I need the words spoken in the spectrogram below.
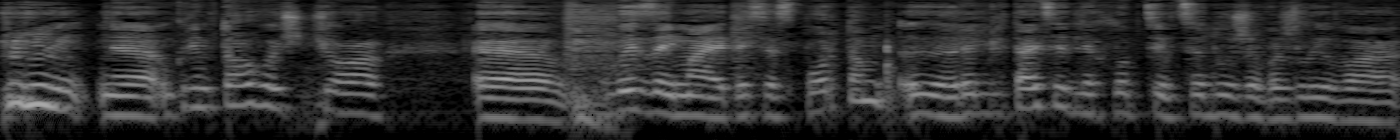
окрім того, що ви займаєтеся спортом, е, реабілітація для хлопців це дуже важлива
